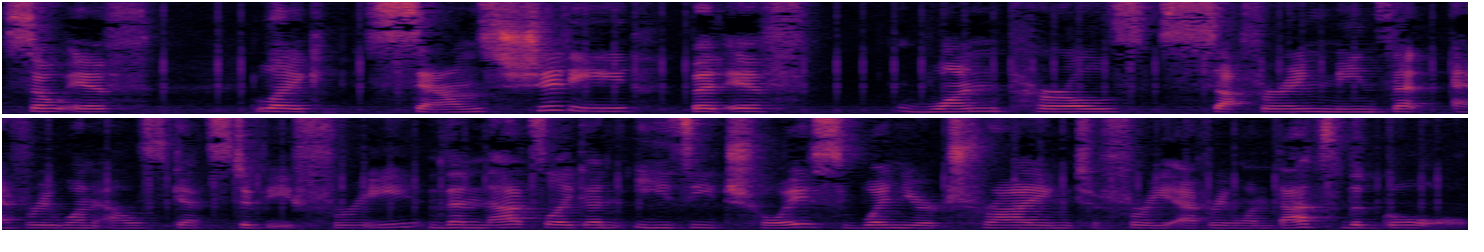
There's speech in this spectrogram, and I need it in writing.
So if like sounds shitty, but if one pearl's suffering means that everyone else gets to be free, then that's like an easy choice when you're trying to free everyone. That's the goal.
